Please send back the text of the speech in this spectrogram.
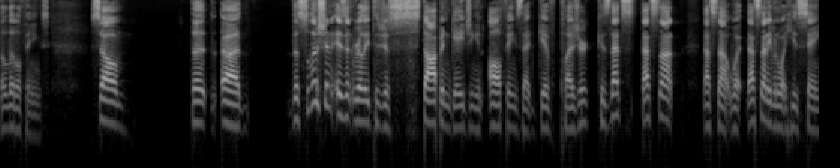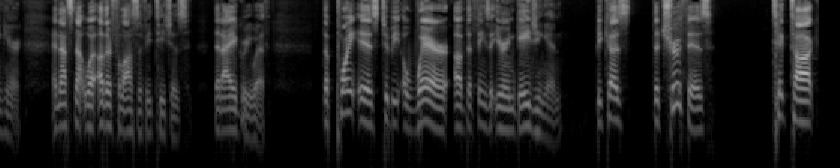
the little things. So the uh, the solution isn't really to just stop engaging in all things that give pleasure because that's that's not That's not what that's not even what he's saying here. And that's not what other philosophy teaches that I agree with. The point is to be aware of the things that you're engaging in. Because the truth is TikTok,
